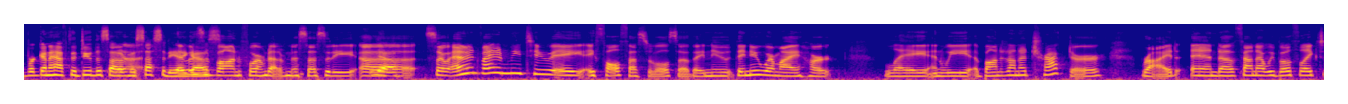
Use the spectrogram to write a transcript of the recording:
we're gonna have to do this out of Yeah. necessity, it I was guess." a bond formed out of necessity. Uh, Yeah. So Em invited me to a, a fall festival, so they knew they knew where my heart lay, and we bonded on a tractor ride, and uh, found out we both liked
